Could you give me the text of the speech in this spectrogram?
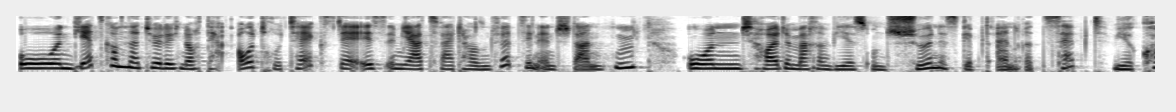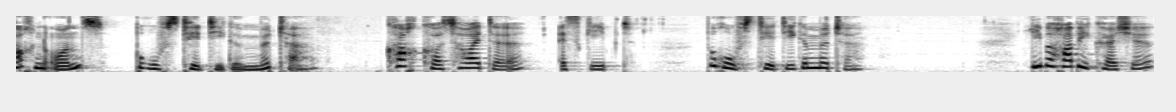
Und jetzt kommt natürlich noch der Outro-Text, der ist im Jahr 2014 entstanden und heute machen wir es uns schön. Es gibt ein Rezept. Wir kochen uns berufstätige Mütter. Kochkurs heute. Es gibt berufstätige Mütter. Liebe Hobbyköche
